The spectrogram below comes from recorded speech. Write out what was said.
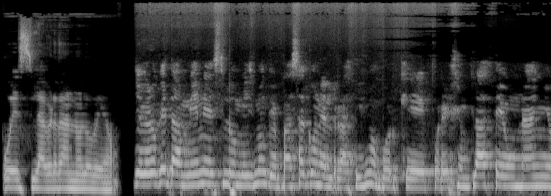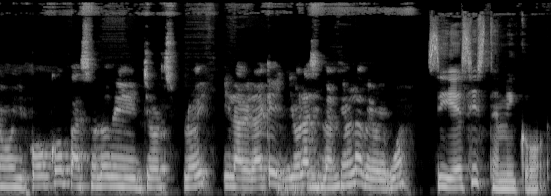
pues la verdad no lo veo. Yo creo que también es lo mismo que pasa con el racismo, porque por ejemplo hace un año y poco pasó lo de George Floyd y la verdad que yo la situación la veo igual. Sí, es sistémico.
